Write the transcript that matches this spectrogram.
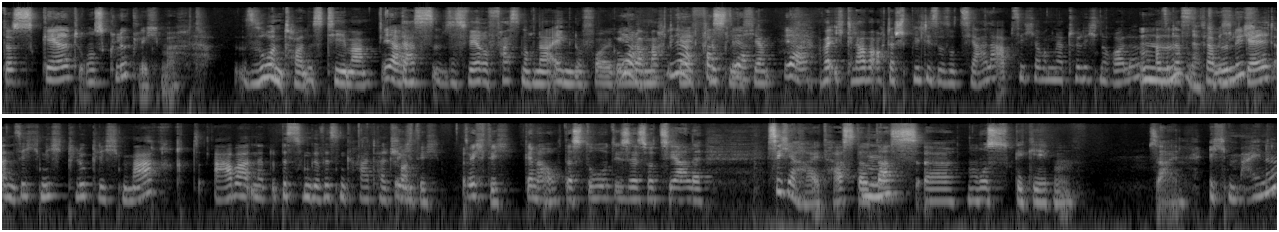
das Geld uns glücklich macht. So ein tolles Thema. Ja. Das, das wäre fast noch eine eigene Folge Ja, oder macht ja, Geld fast, glücklich, ja. ja. Aber ich glaube auch, da spielt diese soziale Absicherung natürlich eine Rolle. Mhm, also dass, glaube ich, natürlich. Geld an sich nicht glücklich macht, aber bis zum gewissen Grad halt schon. Richtig, richtig, genau. Dass du diese soziale Sicherheit hast, Mhm. das äh, muss gegeben sein. Ich meine,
